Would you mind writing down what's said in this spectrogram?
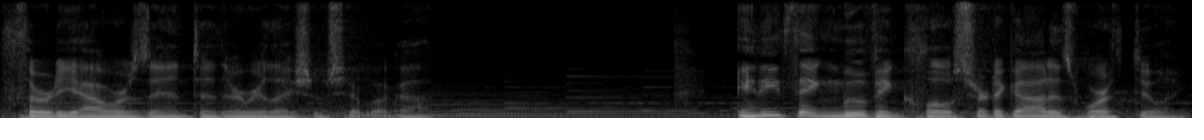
30 hours into their relationship with God? anything moving closer to God is worth doing.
